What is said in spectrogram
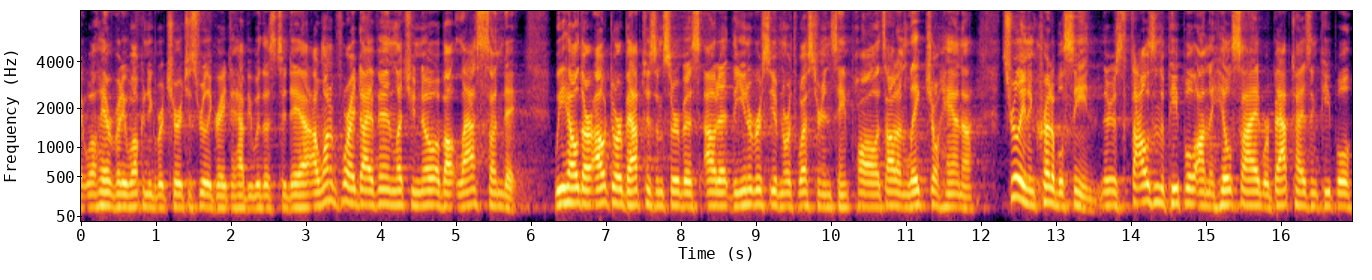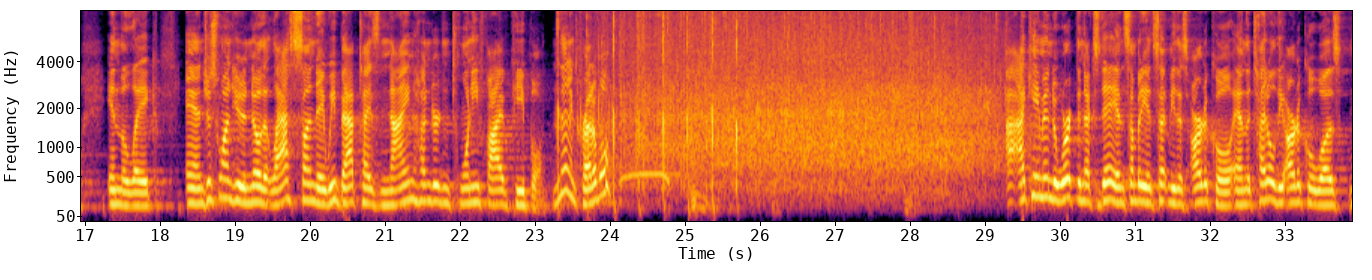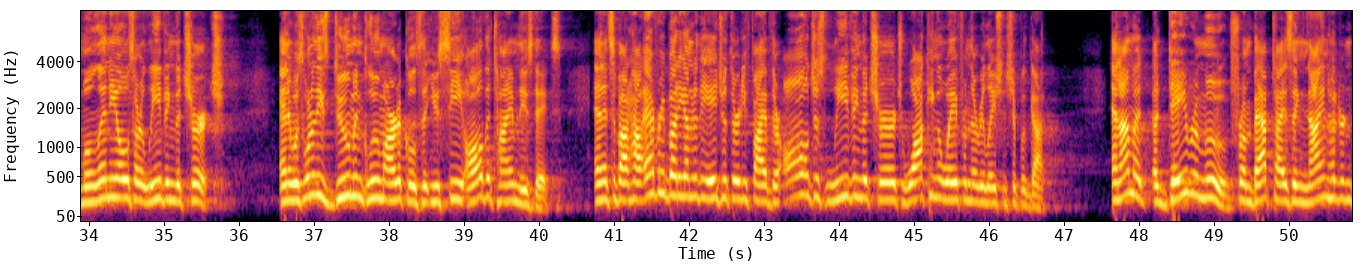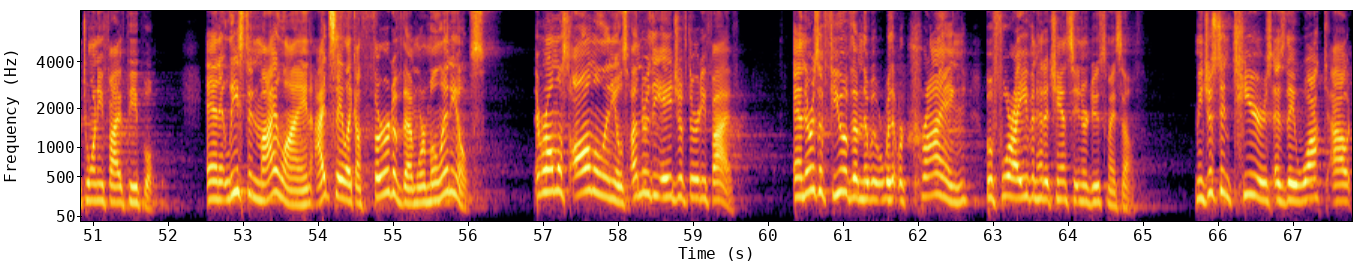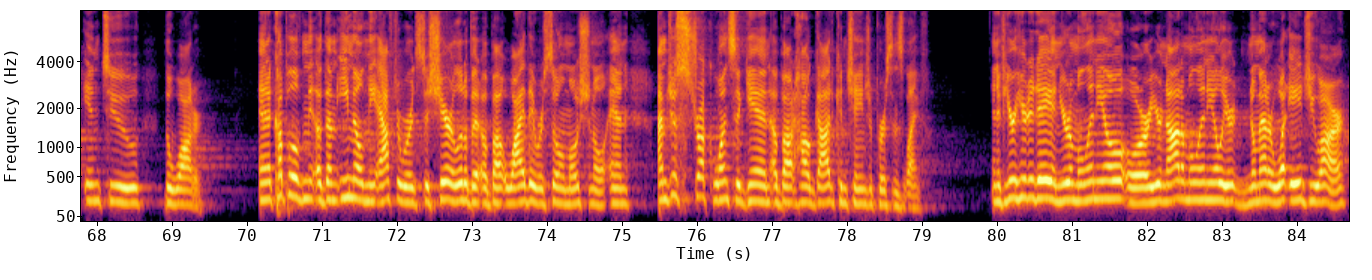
right. Well, hey, everybody. Welcome to Eaglebrook Church. It's really great to have you with us today. I want to, before I dive in, let you know about last Sunday. We held our outdoor baptism service out at the University of Northwestern in St. Paul. It's out on Lake Johanna. It's really an incredible scene. There's thousands of people on the hillside. We're baptizing people in the lake. And just wanted you to know that last Sunday we baptized 925 people. Isn't that incredible? I came into work the next day and somebody had sent me this article, and the title of the article was Millennials Are Leaving the Church. And it was one of these doom and gloom articles that you see all the time these days. And it's about how everybody under the age of 35, they're all just leaving the church, walking away from their relationship with God. And I'm a, a day removed from baptizing 925 people. And at least in my line, I'd say like a third of them were millennials. They were almost all millennials under the age of 35. And there was a few of them that were, that were crying before I even had a chance to introduce myself. I mean, just in tears as they walked out into the water. And a couple of, me, of them emailed me afterwards to share a little bit about why they were so emotional. And I'm just struck once again about how God can change a person's life. And if you're here today and you're a millennial or you're not a millennial, no matter what age you are,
